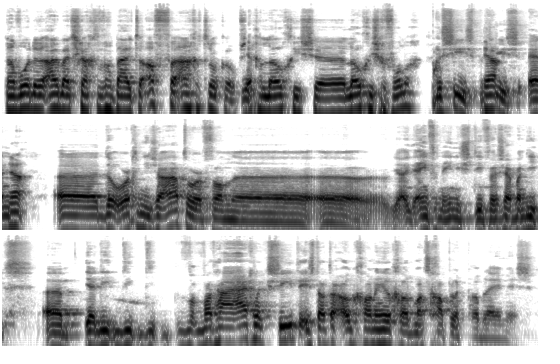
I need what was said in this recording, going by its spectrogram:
dan worden arbeidskrachten van buitenaf eh, aangetrokken. Op zich een logisch, eh, logisch gevolg. Precies, precies. En Ja. eh, de organisator van eh, eh, ja, een van de initiatieven, zeg maar, die, eh, ja, die, die, die, wat hij eigenlijk ziet, is dat er ook gewoon een heel groot maatschappelijk probleem is.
